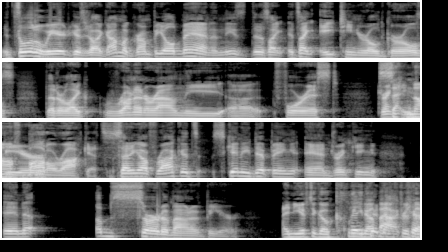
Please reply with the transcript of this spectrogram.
it's a little weird because you're like, I'm a grumpy old man, and these there's like it's like 18 year old girls that are like running around the uh, forest, drinking setting off beer, bottle rockets. setting off rockets, skinny dipping, and drinking an absurd amount of beer. and you have to go clean up after them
